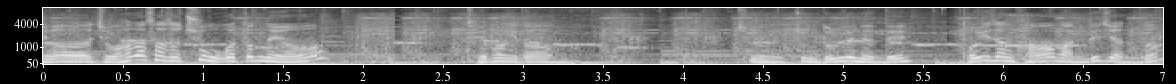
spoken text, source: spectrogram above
야 지금 하나 사서 축 5가 떴네요 대박이다 지금 좀 놀랬는데 더 이상 강화가 안 되지 않나?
